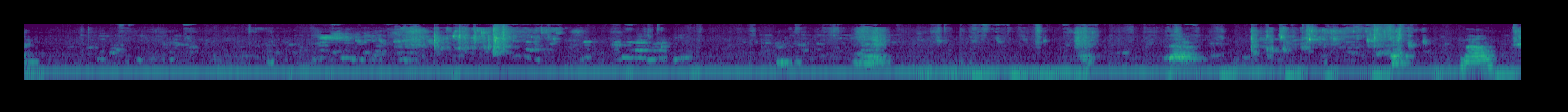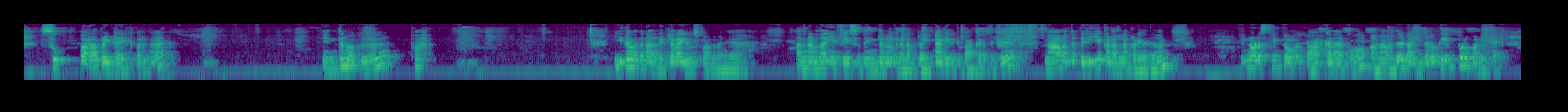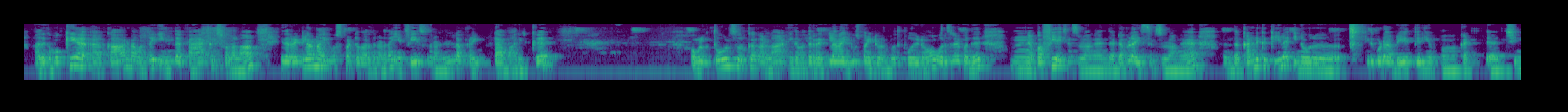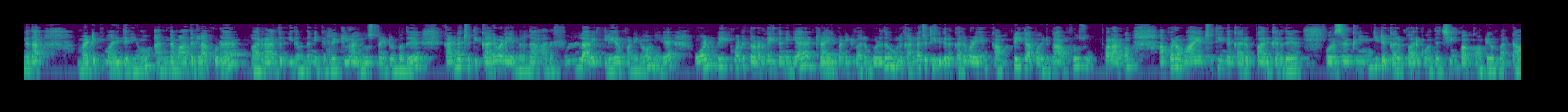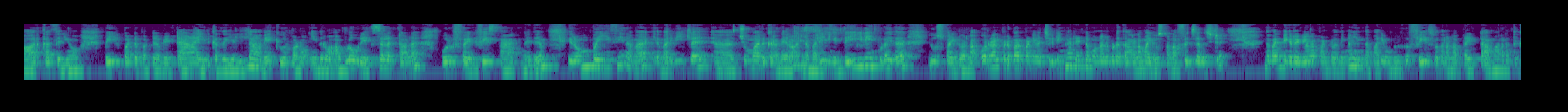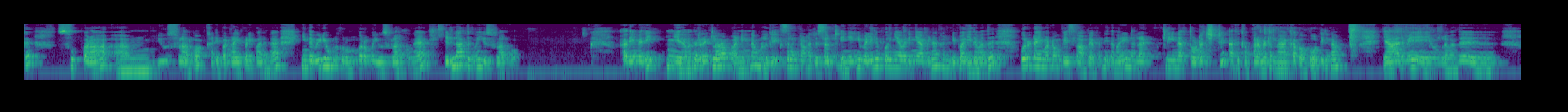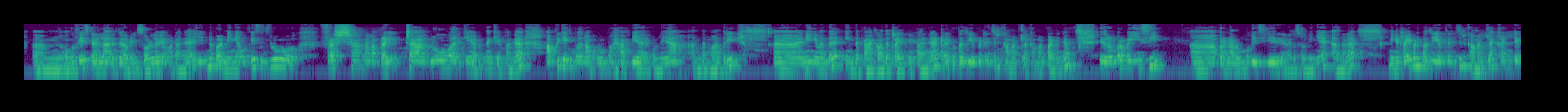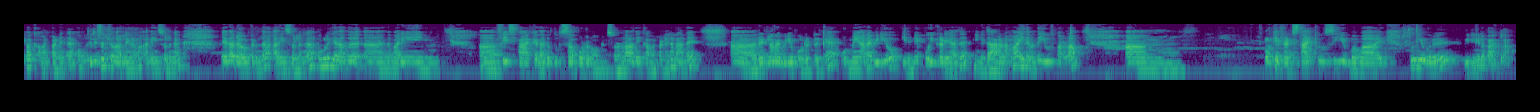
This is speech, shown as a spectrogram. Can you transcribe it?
சூப்பராக பிரைட் ஆகிட்டு பாருங்கள் எந்த அளவுக்கு? பா. இதை வந்து நான் ரெகுலராக யூஸ் பண்ணுவேங்க. அதனால தான் என் ஃபேஸ் வந்து இந்த அளவுக்கு நல்லா பிரைட்டாகவே இருக்குது பார்க்கறதுக்கு நான் வந்து பெரிய கலர்லாம் கிடையாது. என்னோட ஸ்கின் டோனும் டார்க்காக தான் இருக்கும். ஆனால் வந்து நான் இந்த அளவுக்கு இம்ப்ரூவ் பண்ணிட்டேன். அதுக்கு முக்கிய காரணம் வந்து இந்த பேக்குன்னு சொல்லலாம். இதை ரெகுலராக நான் யூஸ் பண்ணிட்டு வரதுனால தான் என் ஃபேஸ் நல்லா பிரைட்டாக மாறி இருக்குது உங்களுக்கு தோல் சுருக்கங்கள்லாம் இதை வந்து ரெகுலராக யூஸ் பண்ணிட்டு வரும்போது போயிடும். ஒரு சிலருக்கு வந்து பஃபி ஐஸ்ன்னு சொல்லுவாங்க இந்த டபுள் ஐஸ்னு சொல்லுவாங்க. இந்த கண்ணுக்கு கீழே இன்னொரு இது கூட அப்படியே தெரியும். கட் சின்னதாக மடிப்பு மாதிரி தெரியும். அந்த மாதிரிலாம் கூட வராது. இதை வந்து நீங்கள் ரெகுலராக யூஸ் பண்ணிட்டு வரும்போது கண்ணை சுற்றி கருவடையம் இருந்தால் அதை ஃபுல்லாகவே கிளியர் பண்ணிடும். நீங்கள் ஒன் வீக் மட்டும் தொடர்ந்து இதை நீங்கள் ட்ரை பண்ணிட்டு வரும்போது உங்களுக்கு கண்ணை சுற்றி இருக்கிற கருவடையம் கம்ப்ளீட்டாக போயிடுங்க. அவ்வளோ சூப்பராக இருக்கும். அப்புறம் வாயை சுற்றி இந்த கருப்பாக இருக்கிறது ஒரு சிலருக்கு இங்கிட்டு கருப்பாக இருக்கும். அந்த சீன் பக்கம் அப்படி ஒரு மாதிரி டார்க்காக தெரியும். வெயில் பட்டு பட்டு அப்படியே டேனாக இருக்கிறது எல்லாமே க்யூர் பண்ணும். இது அவ்வளோ ஒரு எக்ஸலண்ட்டான ஒரு ஃபேஸ் பேக் இது. இது ரொம்ப ஈஸி நம்ம இந்த மாதிரி வீட்டில் சும்மா இருக்கிற நேரம் இந்த மாதிரி நீங்கள் டெய்லியும் கூட இதை யூஸ் பண்ணிட்டு வரலாம். ஒரு நாள் ப்ரிப்பேர் பண்ணி வச்சுக்கிட்டீங்கன்னா ரெண்டு மூணு நாள் கூட தாராளமாக யூஸ் பண்ணலாம். ஃப்ரிட்ஜில் வச்சுட்டு இந்த மாதிரி நீங்கள் ரெகுலராக பண்ணிட்டு வந்தீங்கன்னா இந்த மாதிரி உங்களுக்கு ஃபேஸ் வந்து நல்லா பிரைட்டாக மாறதுக்கு சூப்பராக யூஸ்ஃபுல்லாக இருக்கும். கண்டிப்பாக ட்ரை பண்ணி பாருங்க. இந்த வீடியோ உங்களுக்கு ரொம்ப ரொம்ப யூஸ்ஃபுல்லாக இருக்குங்க. எல்லாத்துக்குமே யூஸ்ஃபுல்லாக இருக்கும். அதே மாதிரி நீங்கள் வந்து ரெகுலராக பண்ணிங்கன்னா உங்களுக்கு எக்ஸலண்டான ரிசல்ட் நீங்கள் வெளியே போறீங்க வரீங்க அப்படின்னா கண்டிப்பாக இதை வந்து ஒரு டைம் மட்டும் ஃபேஸில் அப்ளை பண்ணி இந்த மாதிரி நல்லா க்ளீனாக தொடச்சிட்டு அதுக்கப்புறமேட்டு மேக்கப்பை போட்டிங்கன்னா யாருமே உங்களை வந்து உங்கள் ஃபேஸ் நல்லா இருக்குது அப்படின்னு சொல்லவே மாட்டாங்க. என்ன பண்ணீங்க? உங்கள் ஃபேஸ் இவ்வளோ ஃப்ரெஷ்ஷாக நல்லா ப்ரைட்டாக க்ளோவாக இருக்கே அப்படின்னு தான் கேட்பாங்க. அப்படி கேட்கும்போது நமக்கு ரொம்ப ஹாப்பியாக இருக்கும் இல்லையா? அந்த மாதிரி நீங்கள் வந்து இந்த பேக்கை வந்து ட்ரை பண்ணி பாருங்கள் ட்ரை பண்ணி எப்படி இருந்துச்சு கமெண்ட்டில் கமெண்ட் பண்ணுங்க. இது ரொம்ப ரொம்ப ஈஸி அப்புறம் நான் ரொம்ப பிஸியாக இருக்கேன் சொன்னீங்க. அதனால் நீங்கள் ட்ரை பண்ணி பார்த்து எப்படி இருந்துச்சு கமெண்ட்டில் கண்டிப்பாக கமெண்ட் பண்ணுங்க. உங்களுக்கு ரிசல்ட் வரலாம் அதையும் சொல்லுங்கள் ஏதாவது டவுட் இருந்தால் அதையும் சொல்லுங்கள் உங்களுக்கு ஏதாவது இந்த மாதிரி ஃபேஸ் பேக் ஏதாவது புதுசாக போடணும் அப்படின்னு சொன்னால் அதே கமெண்ட் பண்ணுங்க நான் ரெகுலராக வீடியோ போட்டுட்ருக்கேன். உண்மையான வீடியோ எதுவுமே போய் கிடையாது. நீங்கள் தாராளமாக இதை வந்து யூஸ் பண்ணலாம். Okay friends thank you see you bye புதிய ஒரு வீடியோவில் பார்க்கலாம்.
